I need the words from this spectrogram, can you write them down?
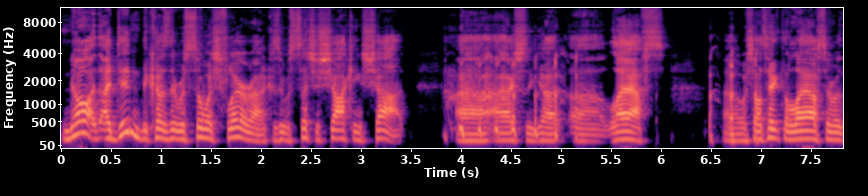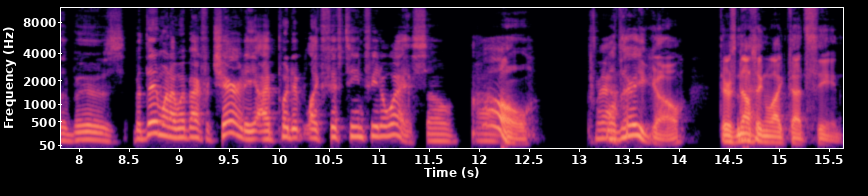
No, I, I didn't because there was so much flair around because it was such a shocking shot. Uh, I actually got uh, laughs, uh, which I'll take the laughs over the booze. But then when I went back for charity, I put it like 15 feet away. So uh, Oh, yeah. well, there you go. There's nothing like that scene.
